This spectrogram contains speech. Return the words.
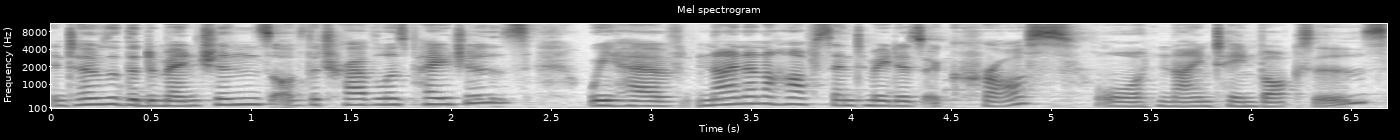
In terms of the dimensions of the travelers pages, we have 9.5 centimeters across, or 19 boxes,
